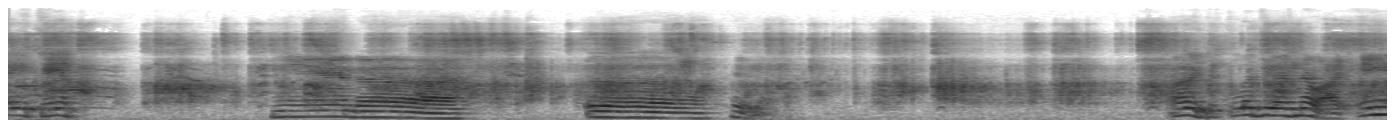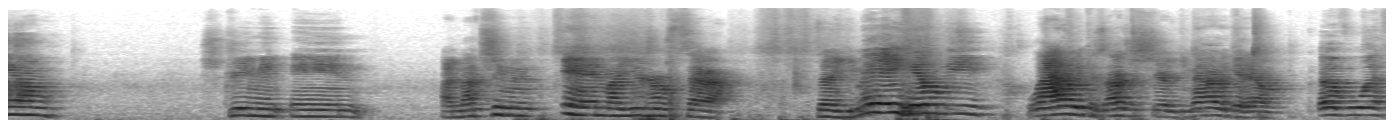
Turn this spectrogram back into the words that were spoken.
Hey, champ. And, uh, uh, here we go. I just let you guys know, I am streaming in, I'm not streaming in my usual setup. So you may hear me louder because I just showed you now to get it over with.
